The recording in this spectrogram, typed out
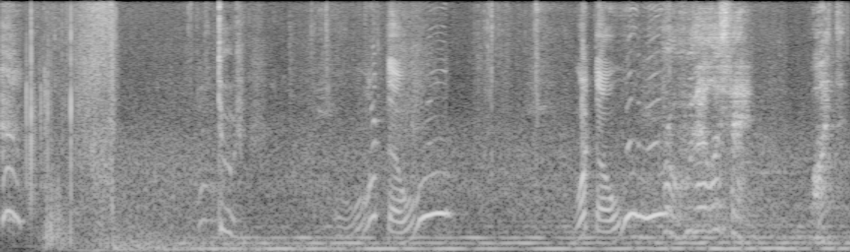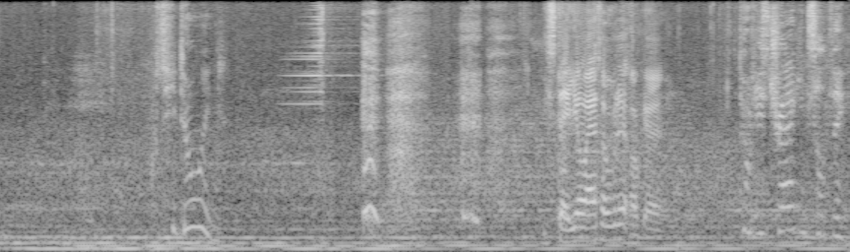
Dude, What the woo? What the woo? bro, who the hell is that? What? What's he doing? You stay your ass over there? Okay. Dude, he's tracking something.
